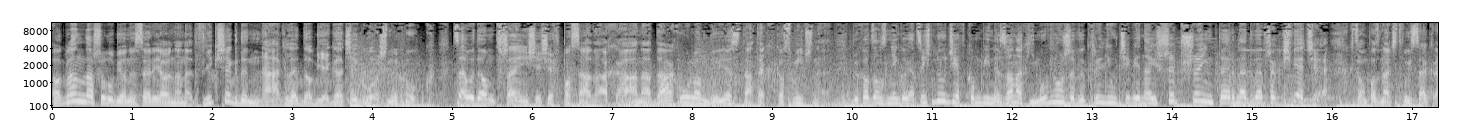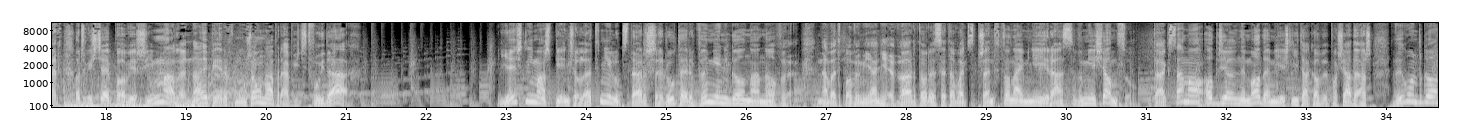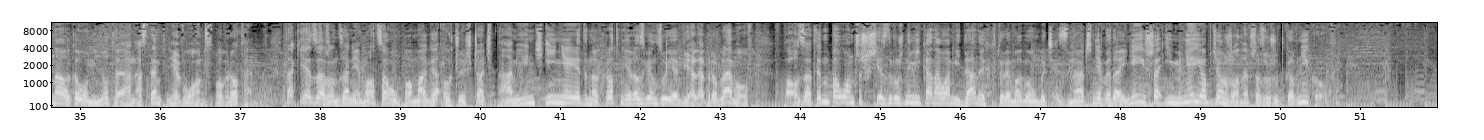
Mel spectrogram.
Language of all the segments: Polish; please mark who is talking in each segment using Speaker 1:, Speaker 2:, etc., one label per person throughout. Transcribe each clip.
Speaker 1: Oglądasz ulubiony serial na Netflixie, gdy nagle dobiega cię głośny huk. Cały dom trzęsie się w posadach, a na dachu ląduje statek kosmiczny. Wychodzą z niego jacyś ludzie w kombinezonach i mówią, że wykryli u ciebie najszybszy internet we wszechświecie. Chcą poznać twój sekret. Oczywiście powiesz im, ale najpierw muszą naprawić twój dach. Jeśli masz pięcioletni lub starszy router, wymień go na nowy. Nawet po wymianie warto resetować sprzęt co najmniej raz w miesiącu. Tak samo oddzielny modem, jeśli takowy posiadasz, wyłącz go na około minutę, a następnie włącz z powrotem. Takie zarządzanie mocą pomaga oczyszczać pamięć i niejednokrotnie rozwiązuje wiele problemów. Poza tym połączysz się z różnymi kanałami danych, które mogą być znacznie wydajniejsze i mniej obciążone przez użytkowników.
